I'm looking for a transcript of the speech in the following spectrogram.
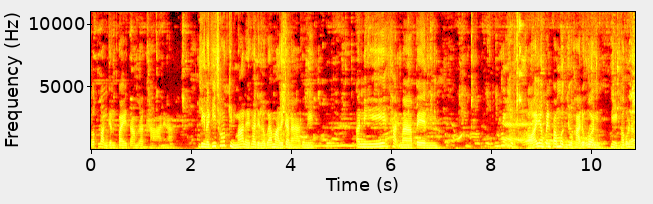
ลดหลั่นกันไปตามราคานะคะ จริงๆแล้วกี้ชอบกินมากเลยค่ะ เดี๋ยวเราแวะมาเลยกันนะคะตรงนี้ อันนี้ถัดมาเป็นอ๋อ ยังเป็นปลาหมึกอยู่ค่ะทุกคน นี่เขากำลัง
